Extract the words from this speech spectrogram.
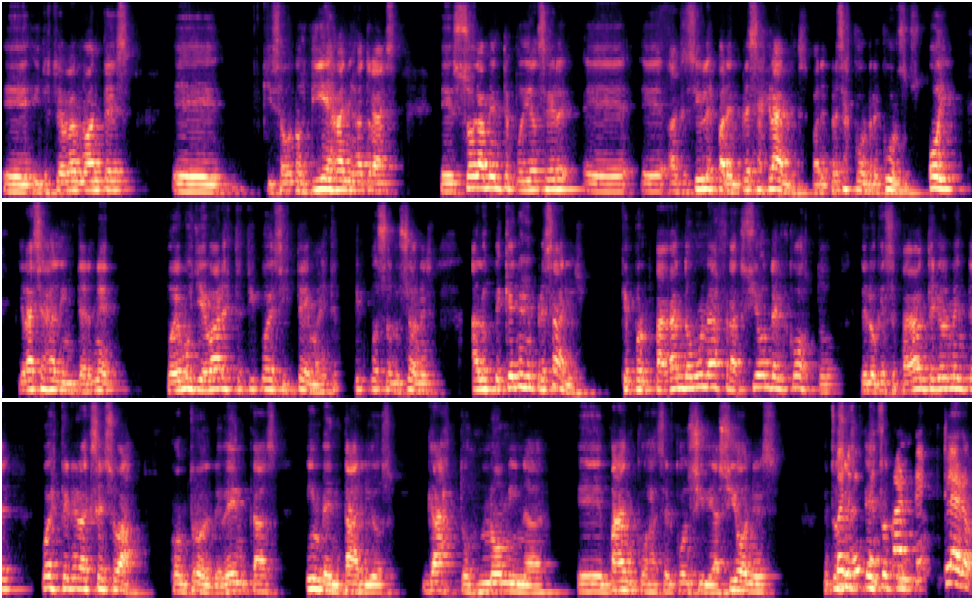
eh, y te estoy hablando antes, eh, quizá unos 10 años atrás, eh, solamente podían ser accesibles para empresas grandes, para empresas con recursos. Hoy, gracias al Internet, podemos llevar este tipo de sistemas, este tipo de soluciones a los pequeños empresarios, que por pagando una fracción del costo de lo que se pagaba anteriormente, puedes tener acceso a control de ventas, inventarios, gastos, nómina, eh, bancos, hacer conciliaciones. Entonces, bueno, esto es parte, claro,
